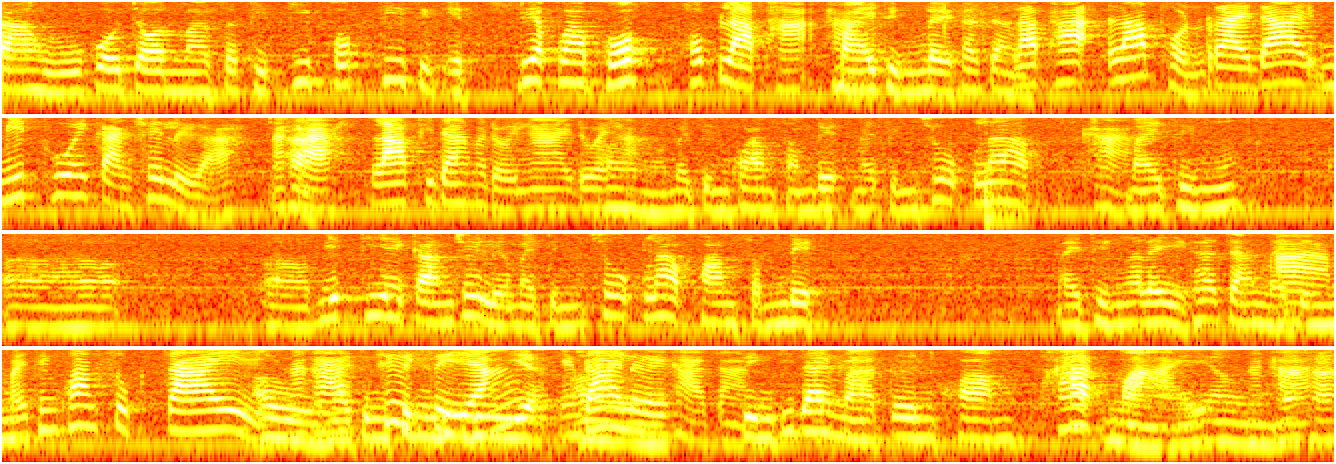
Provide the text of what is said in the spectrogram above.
ราหูโคจรมาสถิตที่ภพที่ 11 เรียกว่าภพพบลาภะหค่ะมายถึงเลยค่ะอาจารย์ลาภะลาภผลรายได้มิตรผู้ให้การช่วยเหลือนะคะค่ะลาภที่ได้มาโดยง่ายด้วยค่ะอ่าหมายถึงความสำเร็จหมายถึงโชคลาภ ค่ะ หมายถึงเอ่อเอ่อมิตรที่ให้การช่วยเหลือหมายถึงโชคลาภความสำเร็จ หมายถึงอะไรอีกคะอาจารย์หมายถึงอ่าหมายถึงความสุขใจเออนะคะหมายถึงชื่อสิ่งเสียงดีๆอะยังได้ออเลยค่ะอาจารย์สิ่งที่ได้มาเกินความคาดหมายคาดหมายเอานะคะนะคะ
